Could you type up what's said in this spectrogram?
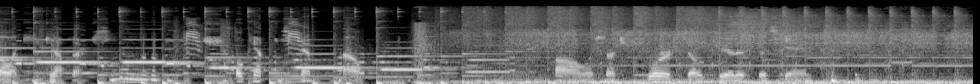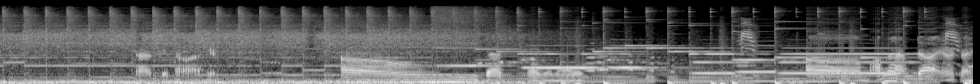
Oh, I can't get up there. Oh, can't. Can't. Ow. Oh, we're such... We're so good at this game. Let's get the hell out of here. Oh, that's problematic. Um, I'm gonna have to die, aren't I?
